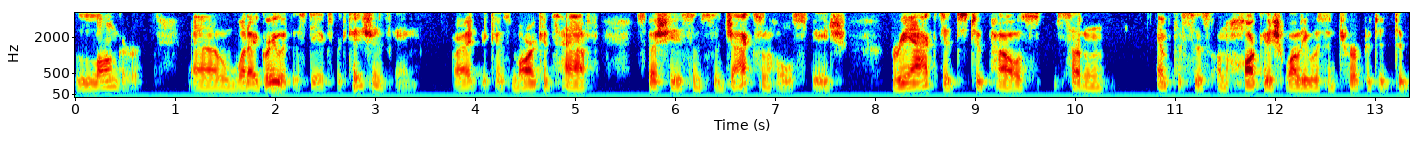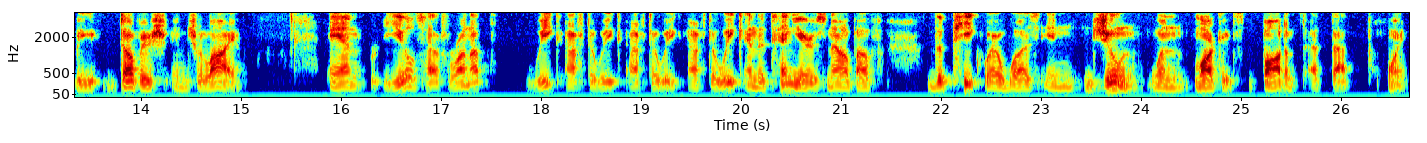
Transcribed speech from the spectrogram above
longer. Uh, what I agree with is the expectations game, right? Because markets have, especially since the Jackson Hole speech, reacted to Powell's sudden emphasis on hawkish while he was interpreted to be dovish in July. And yields have run up week after week after week after week. And the 10 years now above the peak where it was in June when markets bottomed at that point.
